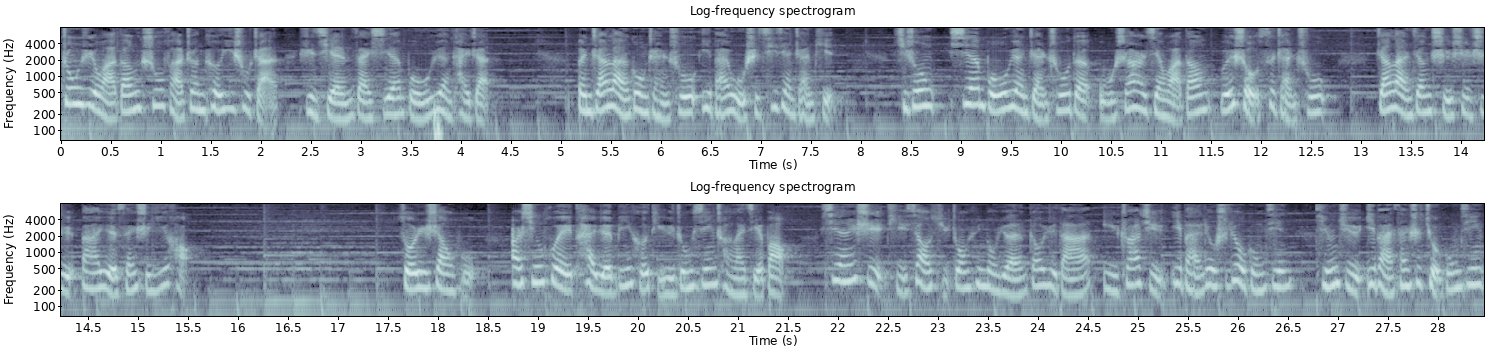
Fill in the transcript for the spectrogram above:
中日瓦当书法篆刻艺术展日前在西安博物院开展，本展览共展出一百五十七件展品，其中西安博物院展出的五十二件瓦当为首次展出，展览将持续至八月三十一号。昨日上午，二青会太原滨河体育中心传来捷报：西安市体校举重运动员高玉达以抓举一百六十六公斤、挺举一百三十九公斤，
